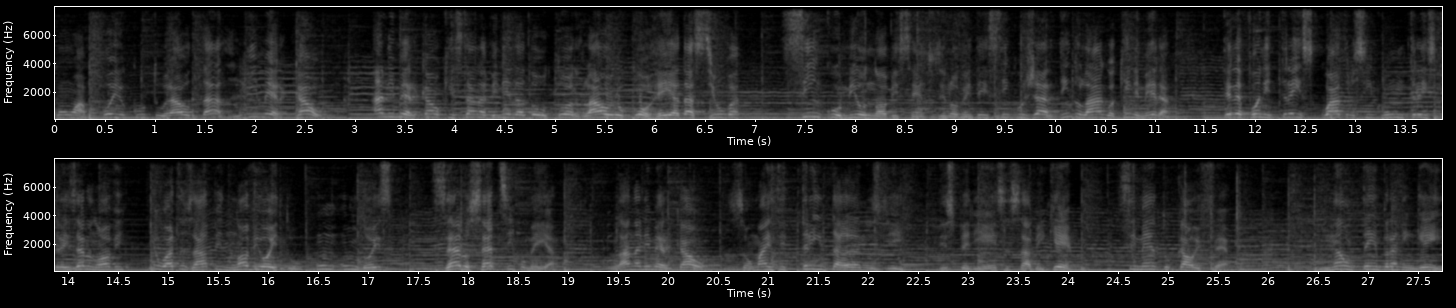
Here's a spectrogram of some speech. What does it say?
com o apoio cultural da Limercal. A Limercal que está na Avenida Doutor Lauro Correia da Silva, 5995 Jardim do Lago, aqui em Limeira. Telefone 34513309 e o WhatsApp 981120756. Lá na Limercal são mais de 30 anos de, de experiência, sabem que? Cimento, cal e ferro. Não tem para ninguém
